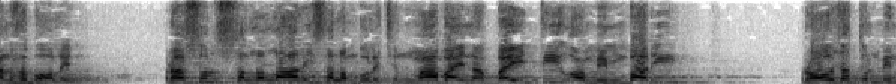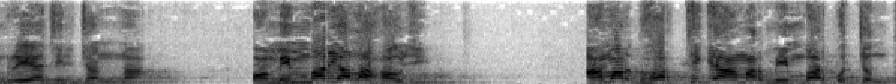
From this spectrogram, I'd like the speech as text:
আনহ বলেন, রাসুল সাল্লাম বলেছেন, মা বাইনা বাইতি ও মিম্বারি রওজাতুল মিন রেয়াজিল জান্না ও মিম্বারি আলা হাউজি, আমার ঘর থেকে আমার মেম্বার পর্যন্ত।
